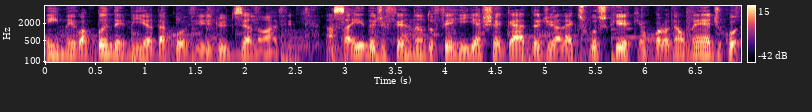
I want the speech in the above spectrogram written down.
em meio à pandemia da Covid-19. A saída de Fernando Ferri e a chegada de Alex Bosquet, que é um coronel médico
